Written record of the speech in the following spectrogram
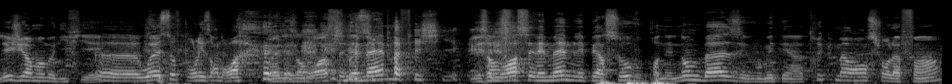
légèrement modifiés. Euh, ouais, sauf pour les endroits. Ouais, les endroits c'est les mêmes. Pas fait chier. Les endroits c'est les mêmes, les persos, vous prenez le nom de base et vous mettez un truc marrant sur la fin,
